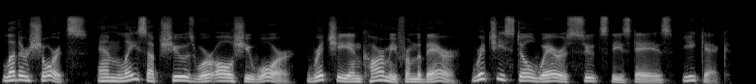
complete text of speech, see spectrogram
Leather shorts and lace-up shoes were all she wore. Richie and Carmy from The Bear. Richie still wears suits these days, ekick,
